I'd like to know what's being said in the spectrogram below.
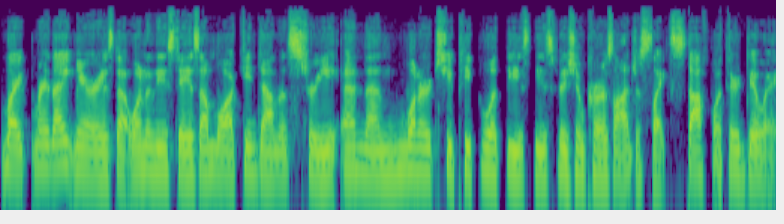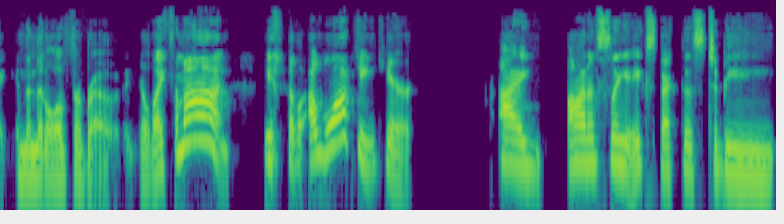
like my nightmare is that one of these days I'm walking down the street and then one or two people with these these vision pros on just like stop what they're doing in the middle of the road. And you're like, come on, you know, I'm walking here. I honestly expect this to be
